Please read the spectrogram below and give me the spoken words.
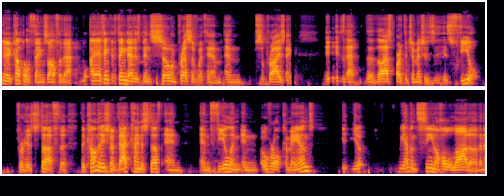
a couple of things off of that. I, think the thing that has been so impressive with him and surprising is that the, the last part that Jim mentioned is his feel for his stuff. The the combination of that kind of stuff and and feel and, and overall command, it, you know, we haven't seen a whole lot of, and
